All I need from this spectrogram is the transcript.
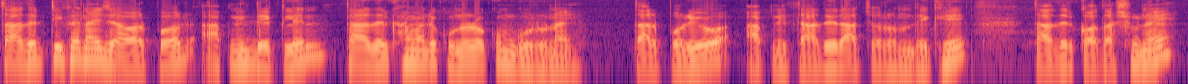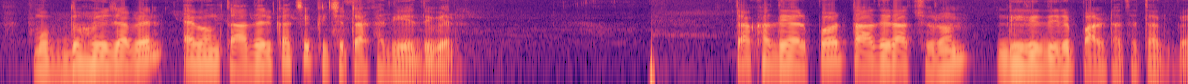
তাদের ঠিকানায় যাওয়ার পর আপনি দেখলেন তাদের খামারে কোনো রকম গরু নাই। তারপরেও আপনি তাদের আচরণ দেখে তাদের কথা শুনে মুগ্ধ হয়ে যাবেন এবং তাদের কাছে কিছু টাকা দিয়ে দিবেন। টাকা দেওয়ার পর তাদের আচরণ ধীরে ধীরে পাল্টাতে থাকবে।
